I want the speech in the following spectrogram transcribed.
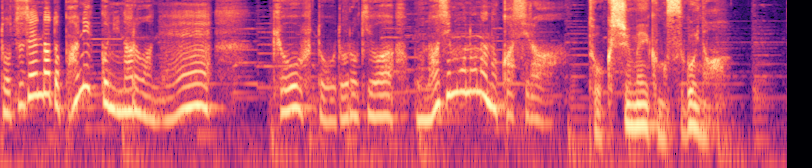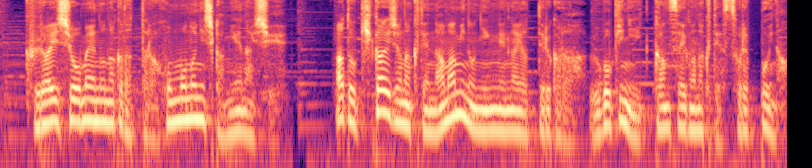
突然だとパニックになるわね。恐怖と驚きは同じものなのかしら。特殊メイクもすごいな。暗い照明の中だったら本物にしか見えないしあと機械じゃなくて生身の人間がやってるから動きに一貫性がなくてそれっぽいな。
